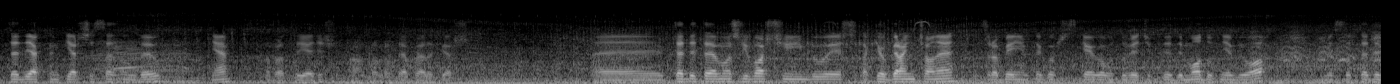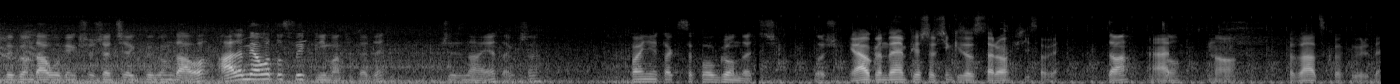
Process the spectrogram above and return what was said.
wtedy jak ten pierwszy sezon był, nie? Dobra, ty jedziesz? A, dobra, to ja pojadę pierwszy. Eee, wtedy te możliwości były jeszcze takie ograniczone zrobieniem tego wszystkiego, bo to wiecie, wtedy modów nie było. Więc to wtedy wyglądało większość rzeczy jak wyglądało, ale miało to swój klimat wtedy. przyznaję, także fajnie tak sobie pooglądać coś. Ja oglądałem pierwsze odcinki ze starości sobie. Ta? A, Co? no. Kozacko, kurde.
